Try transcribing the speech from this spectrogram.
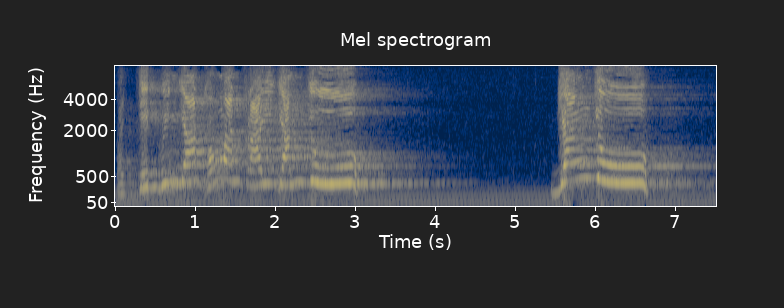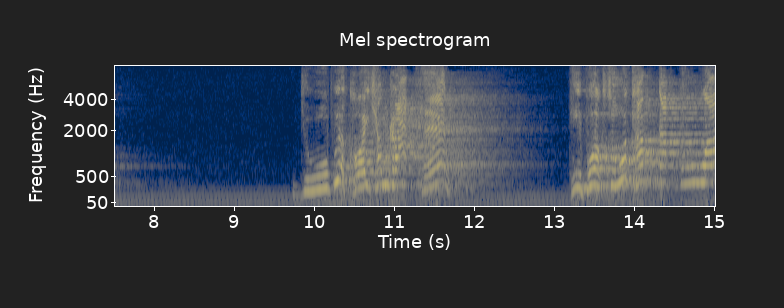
แต่จิตวิญญาณของมันไรยังอยู่ ยังอยู่ อยู่เพื่อคอยชำระแค้นที่พวกสูทำกับตัวไว้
